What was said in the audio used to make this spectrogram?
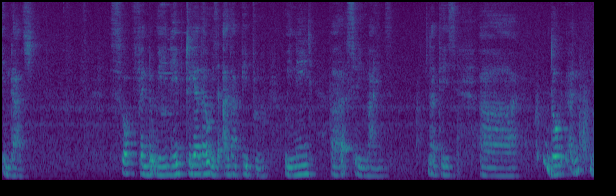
in large. So when we live together with other people, we need uh, three minds. That is, uh, dog, uh,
